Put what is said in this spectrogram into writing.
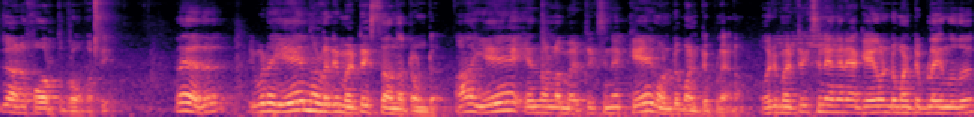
ഇതാണ് ഫോർത്ത് പ്രോപ്പർട്ടി അതായത് ഇവിടെ എ എന്നുള്ളൊരു മെട്രിക്സ് തന്നിട്ടുണ്ട്. ആ എ എന്നുള്ള മെട്രിക്സിനെ കെ കൊണ്ട് മൾട്ടിപ്ലൈ ചെയ്യണം. ഒരു മെട്രിക്സിനെ എങ്ങനെയാണ് കെ കൊണ്ട് മൾട്ടിപ്ലൈ ചെയ്യുന്നത്?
